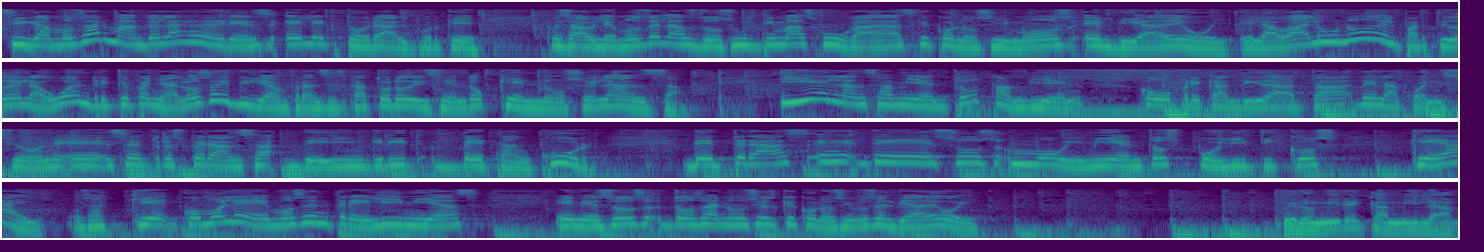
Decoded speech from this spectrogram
sigamos armando el ajedrez electoral, porque pues hablemos de las dos últimas jugadas que conocimos el día de hoy. El aval 1 del partido de la U, Enrique Peñalosa y Dilian Francisca Toro diciendo que no se lanza. Y el lanzamiento también como precandidata de la coalición eh, Centro Esperanza de Ingrid Betancourt. Detrás eh, de esos movimientos políticos, ¿qué hay? O sea, ¿qué, ¿cómo leemos entre líneas en esos dos anuncios que conocimos el día de hoy? Pero mire, Camila,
